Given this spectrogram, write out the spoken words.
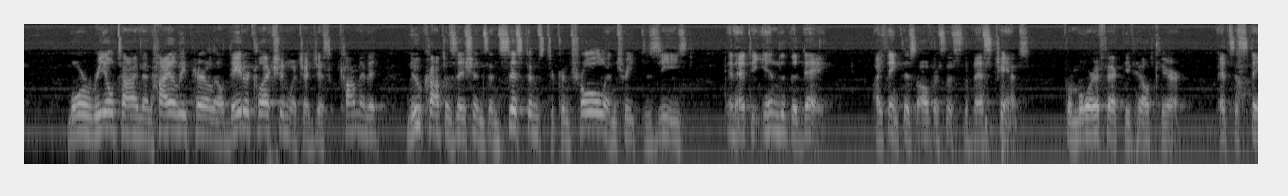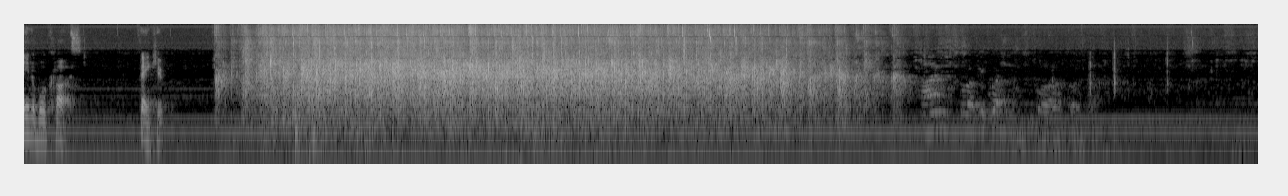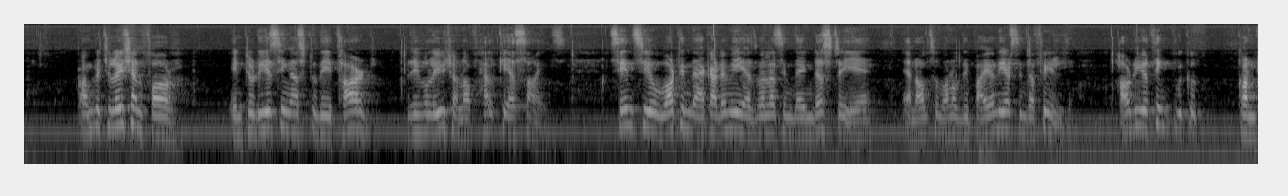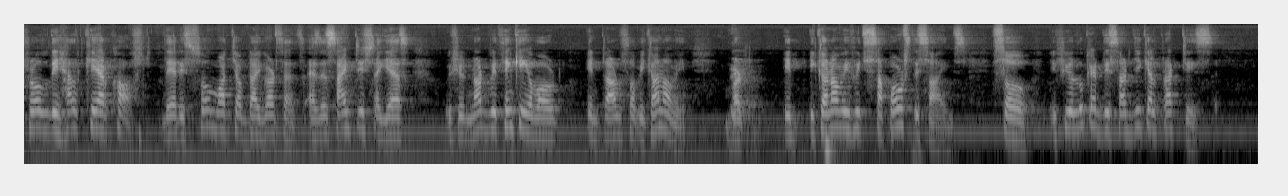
More real-time and highly parallel data collection, which I just commented, new compositions and systems to control and treat disease, and at the end of the day, I think this offers us the best chance for more effective health care at sustainable cost. Thank you. Congratulations for introducing us to the third revolution of healthcare science. Since you work in the academy as well as in the industry and also one of the pioneers in the field, how do you think we could control the healthcare cost? There is so much of divergence. As a scientist, I guess we should not be thinking about in terms of economy, but economy which supports the science. So if you look at the surgical practice,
